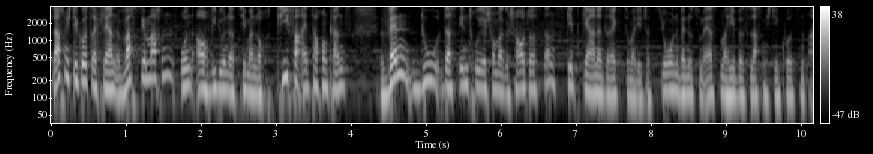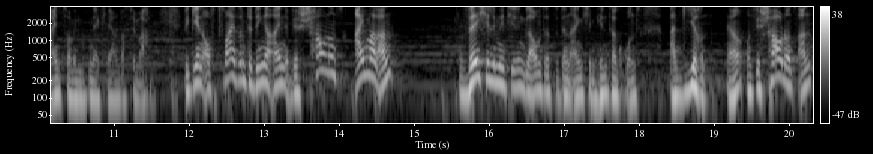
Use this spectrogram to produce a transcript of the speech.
Lass mich dir kurz erklären, was wir machen und auch wie du in das Thema noch tiefer eintauchen kannst. Wenn du das Intro hier schon mal geschaut hast, dann skip gerne direkt zur Meditation. Wenn du zum ersten Mal hier bist, lass mich dir kurz in ein, zwei Minuten erklären, was wir machen. Wir gehen auf zwei simple Dinge ein. Wir schauen uns einmal an, welche limitierenden Glaubenssätze denn eigentlich im Hintergrund agieren. Ja? Und wir schauen uns an,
